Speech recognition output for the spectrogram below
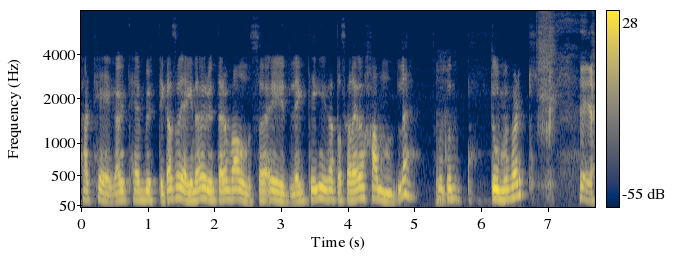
får tilgang til butikken, så gjengen er jo rundt der og valser og ødelegger ting. Ikke sant? Da skal de jo handle som noen dumme folk, ja.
